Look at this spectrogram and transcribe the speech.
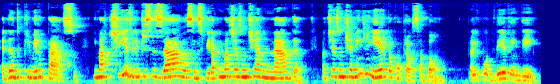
É dando o primeiro passo. E Matias, ele precisava se inspirar, porque Matias não tinha nada. Matias não tinha nem dinheiro para comprar o sabão, para ele poder vender.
